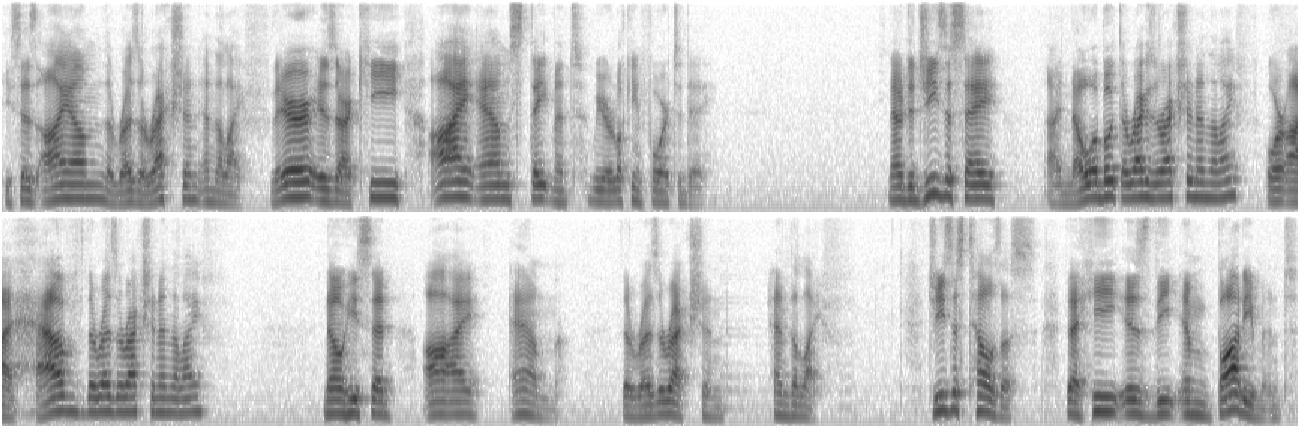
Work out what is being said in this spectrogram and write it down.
He says, I am the resurrection and the life. There is our key I am statement we are looking for today. Now, did Jesus say, I know about the resurrection and the life? Or I have the resurrection and the life? No, he said, I am the resurrection and the life. Jesus tells us that he is the embodiment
